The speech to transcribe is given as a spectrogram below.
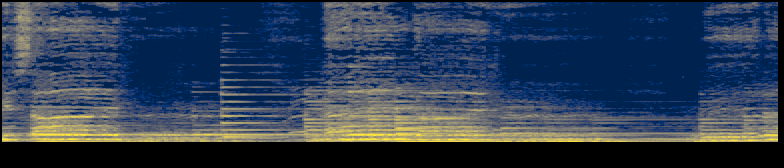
Beside her and guide her with a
